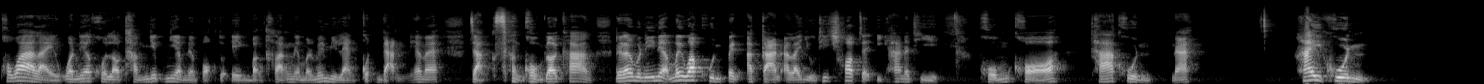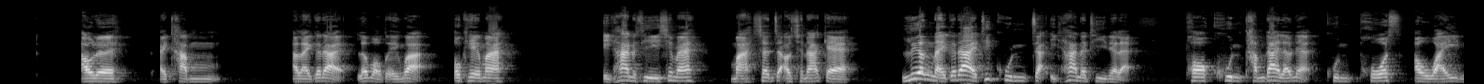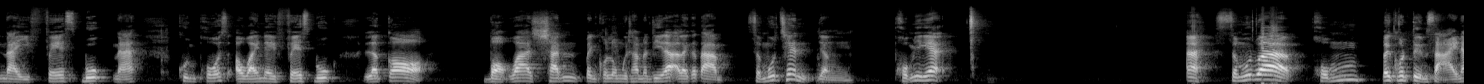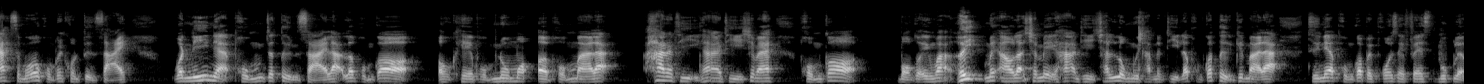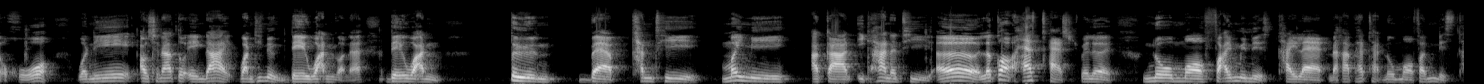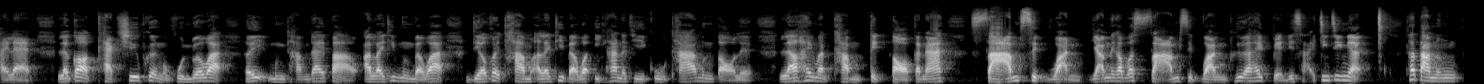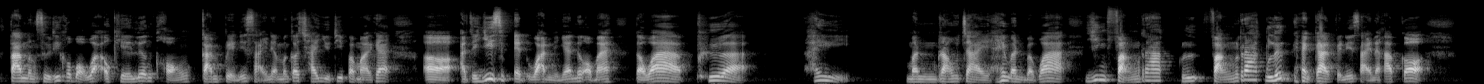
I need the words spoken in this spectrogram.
เพราะว่าอะไรวันนี้คนเราทำเงียบๆเนี่ยบอกตัวเองบางครั้งเนี่ยมันไม่มีแรงกดดันใช่ไหมจากสังคมรอบข้าง ดังนั้นวันนี้เนี่ยไม่ว่าคุณเป็นอาการอะไรอยู่ที่ชอบจะอีก 5 นาที ผมขอท้าคุณนะ ให้คุณ เอาเลย ไอ้ทำอะไรก็ได้ แล้วบอกตัวเองว่า โอเคมา อีก5นาทีใช่ไหมมาฉันจะเอาชนะแก เรื่องไหนก็ได้ที่คุณจะอีก5นาทีเนี่ยแหละ พอคุณทำได้แล้วเนี่ย คุณโพสต์เอาไว้ใน Facebook นะ คุณโพสต์เอาไว้ใน Facebook แล้วก็บอกว่าฉันเป็นคนลงมือทำทันทีแล้วอะไรก็ตาม สมมุติเช่น อย่างผมอย่างเงี้ย อะสมมุติว่าผมเป็นคนตื่นสายนะ สมมุติว่าผมเป็นคนตื่นสาย วันนี้เนี่ยผมจะตื่นสายแล้วแล้วผมก็โอเค ผมนมเออผมมาละห้านาทีอีกห้านาทีใช่ไหมผมก็บอกตัวเองว่าเฮ้ยไม่เอาละฉันไม่อีกห้านาทีฉันลงมือทำทันทีแล้วผมก็ตื่นขึ้นมาล้วทีเนี้ยผมก็ไปโพสต์ใน Facebook เลยโอ้โห วันนี้เอาชนะตัวเองได้วันที่หนึ่ง day one ก่อนนะ day one ตื่นแบบทันทีไม่มี อาการอีก 5 นาที เออ แล้วก็แฮชแท็กไปเลย no more 5 minutes Thailand นะครับแฮชแท็ก no more 5 minutes Thailand แล้วก็แท็กชื่อเพื่อนของคุณด้วยว่า เฮ้ย มึงทำได้เปล่า อะไรที่มึงแบบว่า เดี๋ยวค่อยทำอะไรที่แบบว่าอีก 5 นาทีกูท้ามึงต่อเลย แล้วให้มันทำติดต่อกันนะ 30 วัน ย้ำนะครับว่า 30 วันเพื่อให้เปลี่ยนนิสัย จริง ๆ เนี่ยถ้าตามตามหนังสือที่เขาบอกว่าโอเคเรื่องของการเปลี่ยนนิสัยเนี่ยมันก็ใช้อยู่ที่ประมาณแค่เอ่ออาจจะ 21 วันอย่างเงี้ยนึกออกไหมแต่ว่าเพื่อให้ มันเราใจให้มันแบบว่ายิ่งฝังรากฝังรากลึกแห่งการเป็นนิสัยนะครับ ก็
